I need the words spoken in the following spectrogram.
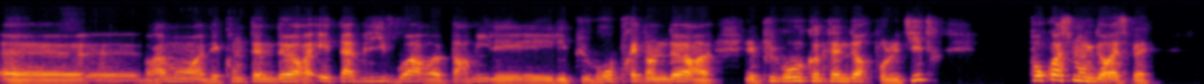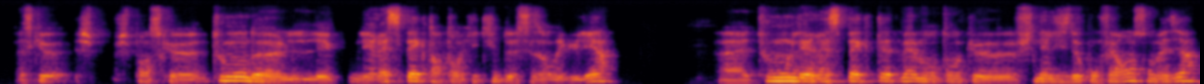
vraiment des contenders établis, voire parmi les, les plus gros prétendeurs, les plus gros contenders pour le titre? Pourquoi ce manque de respect? Parce que je, pense que tout le monde les, les respecte en tant qu'équipe de saison régulière. Euh, tout le monde les respecte peut-être même en tant que finaliste de conférence, on va dire.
